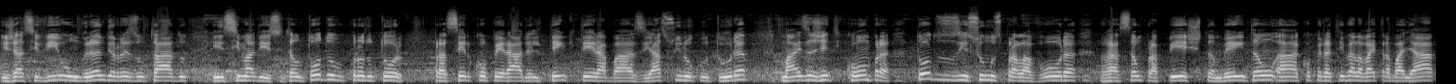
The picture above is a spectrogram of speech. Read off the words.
E já se viu um grande resultado em cima disso. Então, todo produtor, para ser cooperado, ele tem que ter a base a suinocultura, mas a gente compra todos os insumos para lavoura, ração para peixe também. Então, a cooperativa ela vai trabalhar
